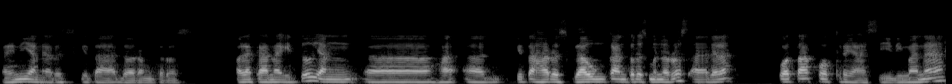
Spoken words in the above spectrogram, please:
nah ini yang harus kita dorong terus oleh karena itu yang uh, uh, kita harus gaungkan terus menerus adalah kota ko-kreasi di mana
